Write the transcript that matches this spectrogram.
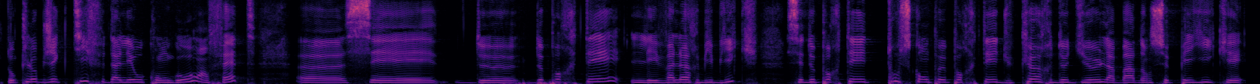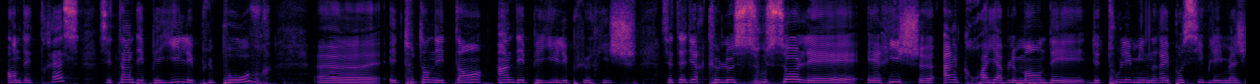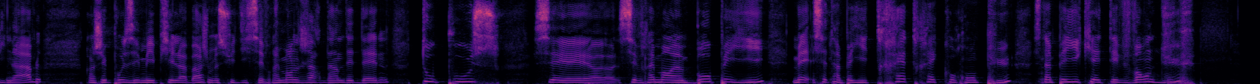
Donc l'objectif d'aller au Congo, en fait, euh, c'est de, porter les valeurs bibliques, c'est de porter tout ce qu'on peut porter du cœur de Dieu là-bas dans ce pays qui est en détresse. C'est un des pays les plus pauvres. Euh, et tout en étant un des pays les plus riches. C'est-à-dire que le sous-sol est, riche incroyablement de tous les minerais possibles et imaginables. Quand j'ai posé mes pieds là-bas, je me suis dit, c'est vraiment le jardin d'Éden, tout pousse. Euh, c'est vraiment un beau pays, mais c'est un pays très, très corrompu. C'est un pays qui a été vendu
